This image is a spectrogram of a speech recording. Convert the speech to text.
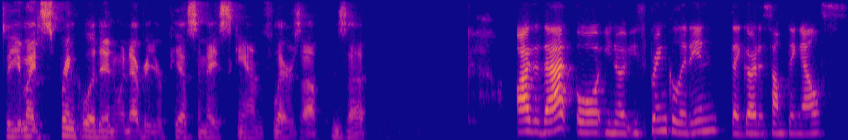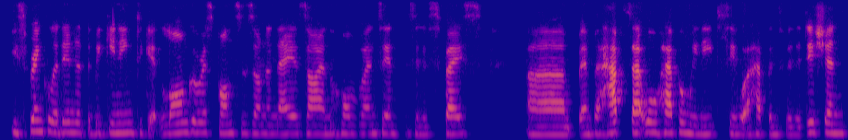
So you might sprinkle it in whenever your PSMA scan flares up. Is that either that or you know you sprinkle it in they go to something else. You sprinkle it in at the beginning to get longer responses on an ASI in the hormone sensitive space. Um, and perhaps that will happen. We need to see what happens with addition.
